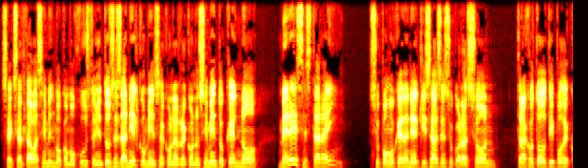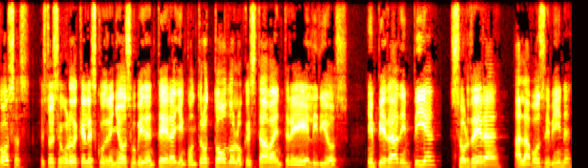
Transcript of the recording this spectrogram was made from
se exaltaba a sí mismo como justo. Y entonces Daniel comienza con el reconocimiento que él no merece estar ahí. Supongo que Daniel quizás en su corazón trajo todo tipo de cosas. Estoy seguro de que él escudriñó su vida entera y encontró todo lo que estaba entre él y Dios. Impiedad impía, sordera a la voz divina,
